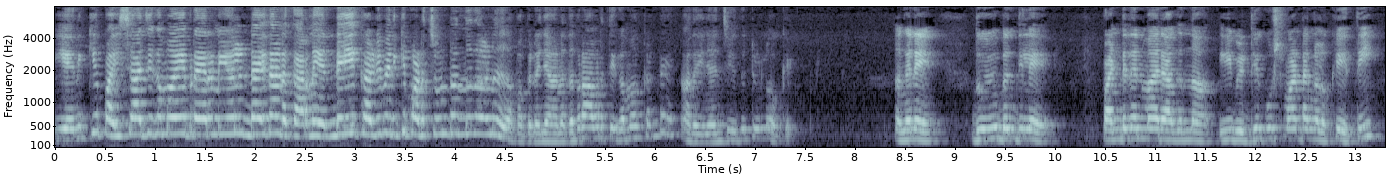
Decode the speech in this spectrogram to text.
എനിക്ക് പൈശാചികമായ പ്രേരണകൾ ഉണ്ടായതാണ്. കാരണം എന്റെ ഈ കഴിവ് എനിക്ക് പഠിച്ചുകൊണ്ട് തന്നതാണ്. അപ്പൊ പിന്നെ ഞാനത് പ്രാവർത്തികമാക്കണ്ടേ? അതേ ഞാൻ ചെയ്തിട്ടുള്ളൂ. ഓക്കെ. അങ്ങനെ ദുയുബന്ധിലെ പണ്ഡിതന്മാരാകുന്ന ഈ വിഡ്ഢികൂഷ്മാണ്ടങ്ങളൊക്കെ എത്തി.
